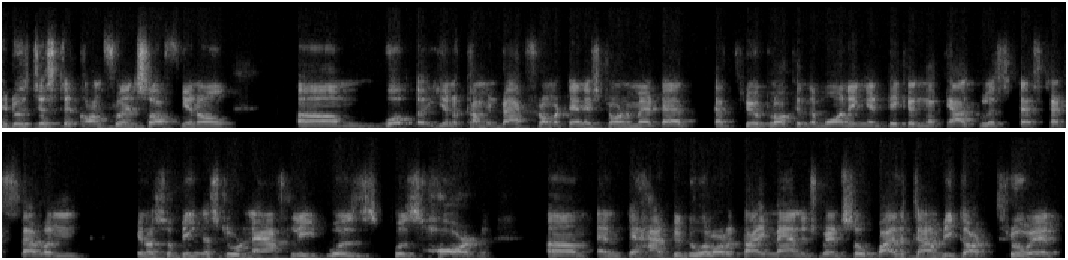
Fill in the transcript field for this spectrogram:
it was just a confluence of, you know, um, what, you know, coming back from a tennis tournament at, at three o'clock in the morning and taking a calculus test at seven. You know, so being a student athlete was was hard, um, and had to do a lot of time management. So by the time we got through it,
